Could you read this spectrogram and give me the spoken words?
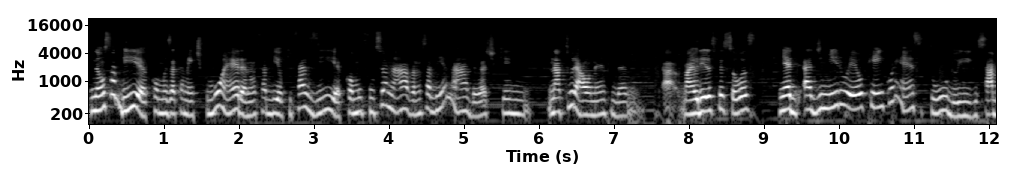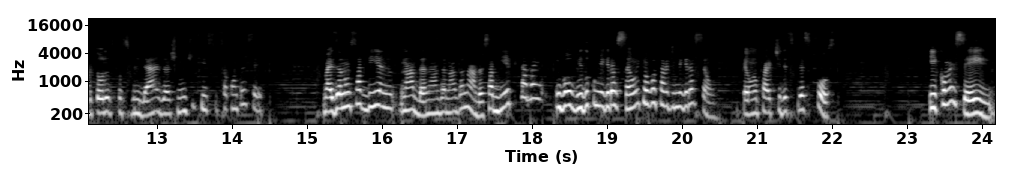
não sabia como exatamente como era, não sabia o que fazia, como funcionava, não sabia nada. Eu acho que natural, né? A maioria das pessoas me admiro eu quem conhece tudo e sabe todas as possibilidades. Eu acho muito difícil isso acontecer. Mas eu não sabia nada, nada, nada, nada. Eu sabia que estava envolvido com migração e que eu gostava de migração. Então eu parti desse pressuposto. E comecei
